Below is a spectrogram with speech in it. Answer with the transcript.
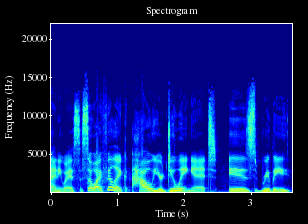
anyways. So I feel like how you're doing it is really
